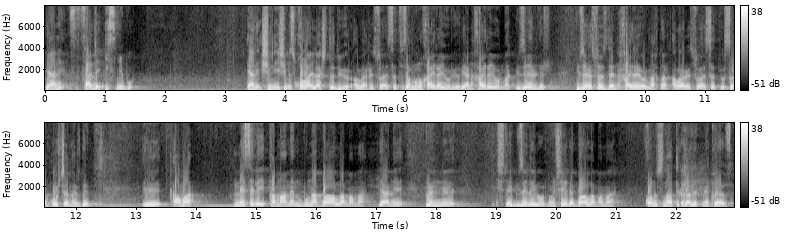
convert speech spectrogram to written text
Yani sadece ismi bu. Yani şimdi işimiz kolaylaştı diyor Allah Resulü Aleyhisselatü Vesselam. Bunu hayra yoruyor. Yani hayra yormak güzeldir. Güzel sözlerini hayra yormaktan Allah Resulü Aleyhisselatü Vesselam hoşlanırdı. Ee, ama meseleyi tamamen buna bağlamama, yani gönlü işte güzele yorduğun şeye de bağlamama konusuna dikkat etmek lazım.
